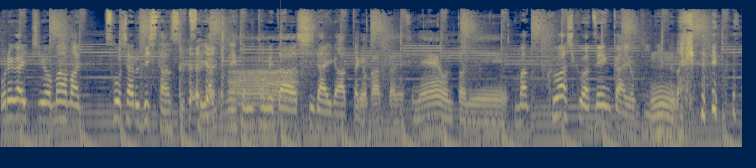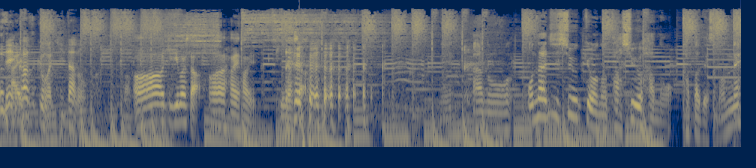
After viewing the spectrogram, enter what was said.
俺が一応、まあまあ、ソーシャルディスタンスってやってね、止め止めた次第があったけど。よかったですね、本当に。まあ、詳しくは前回を聞いていただけ、で、はいカズくんは聞いたの？あー、聞きました。はいはいはい。聞きました。あの、同じ宗教の多宗派の方ですもんね。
